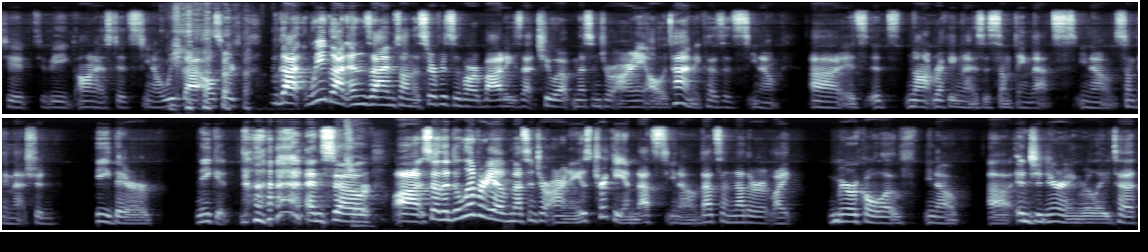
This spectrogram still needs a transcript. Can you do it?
to to be honest it's you know we've got all sorts we've got we've got enzymes on the surface of our bodies that chew up messenger rna all the time because it's you know uh, it's it's not recognized as something that's you know something that should be there naked and so sure. uh, so the delivery of messenger rna is tricky and that's you know that's another like miracle of you know uh, engineering really to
